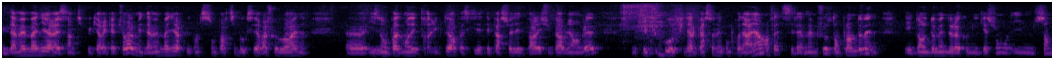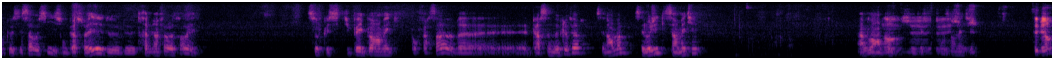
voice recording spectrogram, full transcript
Et de la même manière, et c'est un petit peu caricatural, mais de la même manière que quand ils sont partis boxer Rachel Warren, euh, ils n'ont pas demandé de traducteur parce qu'ils étaient persuadés de parler super bien anglais, et que du coup, au final, personne ne comprenait rien. En fait, c'est la même chose dans plein de domaines. Et dans le domaine de la communication, il me semble que c'est ça aussi. Ils sont persuadés de, de très bien faire le travail. Sauf que si tu payes pas un mec pour faire ça, bah, euh, personne ne va te le faire. C'est normal, c'est logique, c'est un métier. Avoir un Non, peu c'est un métier. C'est bien,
